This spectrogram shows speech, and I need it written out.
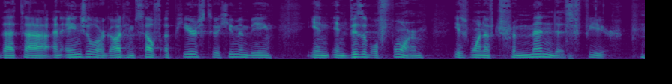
that uh, an angel or God himself appears to a human being in, in visible form is one of tremendous fear.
